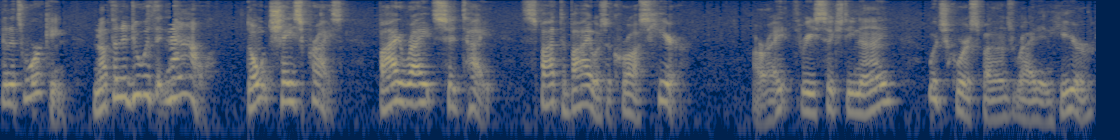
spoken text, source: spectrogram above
And it's working. Nothing to do with it now. Don't chase price. Buy right, sit tight. Spot to buy was across here, all right? 369, which corresponds right in here,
